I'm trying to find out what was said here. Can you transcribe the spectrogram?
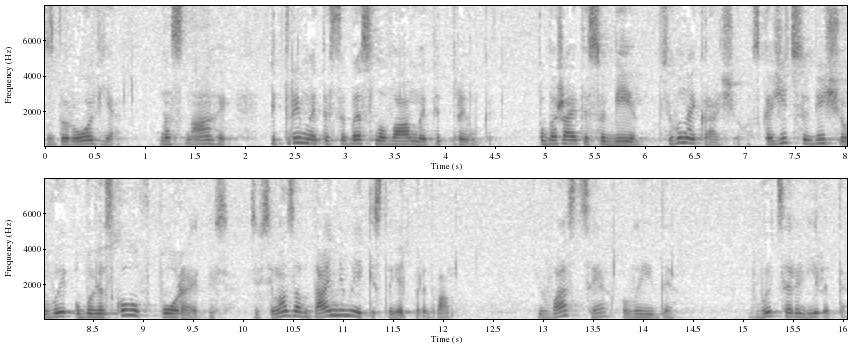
здоров'я, наснаги. Підтримайте себе словами підтримки. Побажайте собі всього найкращого. Скажіть собі, що ви обов'язково впораєтесь зі всіма завданнями, які стоять перед вами. І у вас це вийде. Ви в це вірите.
